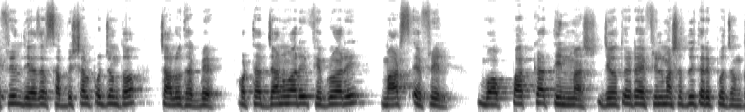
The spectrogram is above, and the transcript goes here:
এপ্রিল দুই হাজার ছাব্বিশ সাল পর্যন্ত চালু থাকবে। অর্থাৎ জানুয়ারি, ফেব্রুয়ারি, মার্চ, এপ্রিল। পাক্কা তিন মাস। যেহেতু এটা এপ্রিল মাসের দুই তারিখ পর্যন্ত,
